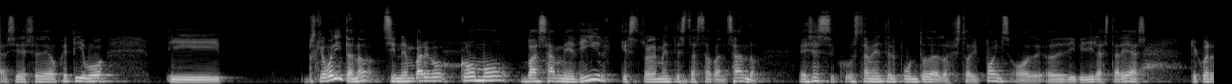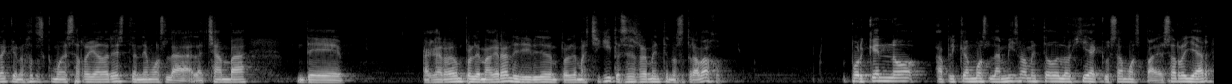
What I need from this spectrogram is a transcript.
hacia ese objetivo y pues qué bonito, ¿no? Sin embargo, ¿cómo vas a medir que realmente estás avanzando? Ese es justamente el punto de los story points o de, dividir las tareas. Recuerda que nosotros como desarrolladores tenemos la, la, chamba de agarrar un problema grande y dividirlo en problemas chiquitos. Ese es realmente nuestro trabajo. ¿Por qué no aplicamos la misma metodología que usamos para desarrollar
